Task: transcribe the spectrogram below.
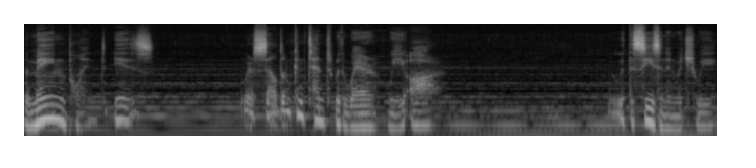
The main point is we're seldom content with where we are with the season in which we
